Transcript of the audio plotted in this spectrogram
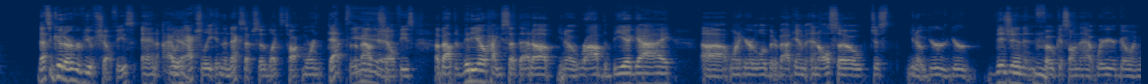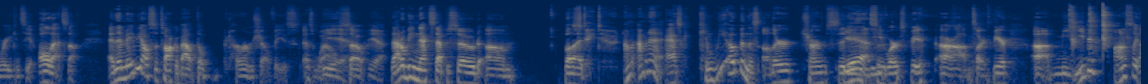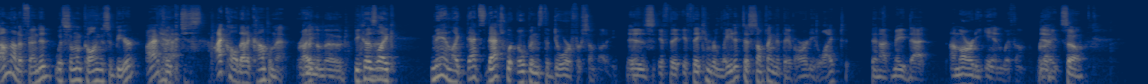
that's a good overview of shelfies, and I would Yeah. actually, in the next episode, like to talk more in depth about Yeah. shelfies, about the video, how you set that up. You know, Rob the Bia guy. Uh, want to hear a little bit about him, and also just you know your your vision and Hmm. focus on that, where you're going, where you can see it, all that stuff. And then maybe also talk about the term shelfies as well. Yeah, So yeah. that'll be next episode. Um, but Stay tuned. I'm, I'm gonna ask: Can we open this other Charm City Yeah, so- Meadworks beer? Or uh, I'm sorry, beer uh, mead. Honestly, I'm not offended with someone calling this a beer. I actually, Yeah, I just I call that a compliment, I'm right? in the mode. because like, man, like that's that's what opens the door for somebody. Is if they if they can relate it to something that they've already liked, then I've made that. I'm already in with them, Yeah. right? So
